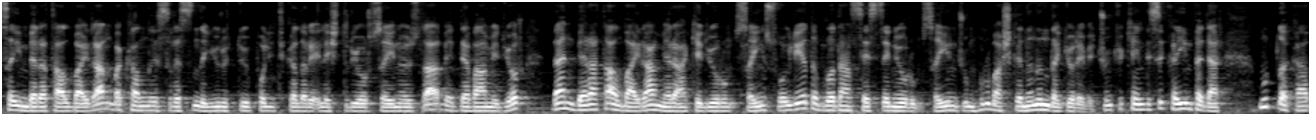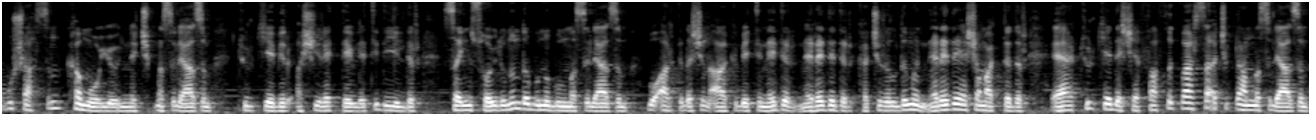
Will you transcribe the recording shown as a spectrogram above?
Sayın Berat Albayrak'ın bakanlığı sırasında yürüttüğü politikaları eleştiriyor Sayın Özdağ ve devam ediyor. Ben Berat Albayrak'ı merak ediyorum. Sayın Soylu'ya da buradan sesleniyorum. Sayın Cumhurbaşkanı'nın da görevi. Çünkü kendisi kayınpeder. Mutlaka bu şahsın kamuoyu önüne çıkması lazım. Türkiye bir aşiret devleti değildir. Sayın Soylu'nun da bunu bulması lazım. Bu arkadaşın akıbeti nedir? Nerededir? Kaçırıldı mı? Nerede yaşamaktadır? Eğer Türkiye'de şeffaflık varsa açıklanması lazım.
